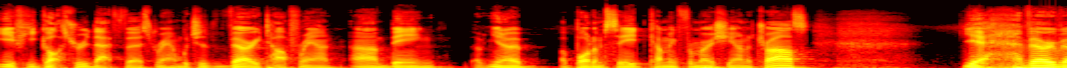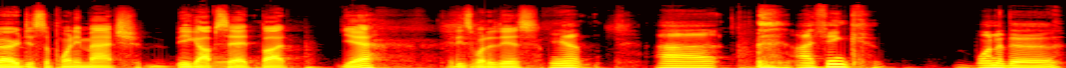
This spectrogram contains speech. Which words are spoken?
if he got through that first round, which is a very tough round, um, being you know a bottom seed coming from Oceania Trials. Yeah, a very very disappointing match, big upset, but yeah, it is what it is. Yeah. Uh, I think one of the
